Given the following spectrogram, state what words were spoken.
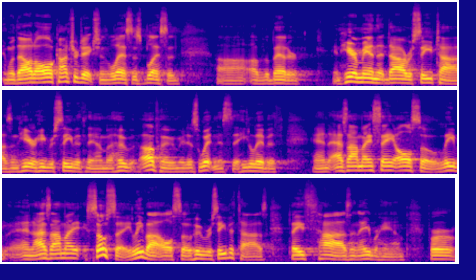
And without all contradiction, the less is blessed uh, of the better. And here men that die receive tithes, and here he receiveth them, of whom it is witness that he liveth. And as I may say also, and as I may so say, Levi also, who receiveth tithes, pays tithes in Abraham. For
